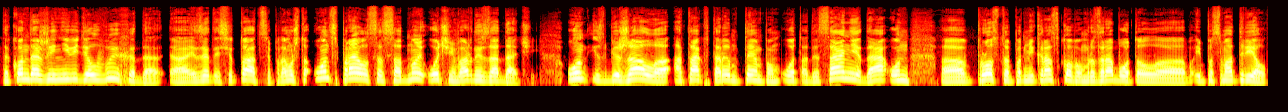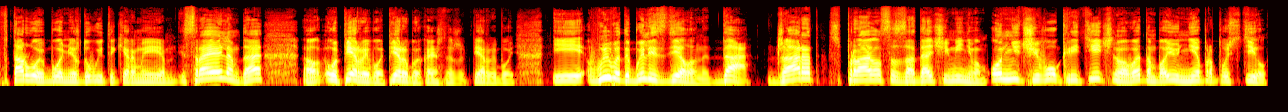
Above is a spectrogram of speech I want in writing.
Так он даже и не видел выхода а, из этой ситуации, потому что он справился с одной очень важной задачей. Он избежал а, атак вторым темпом от Адесани, да, он а, просто под микроскопом разработал а, и посмотрел второй бой между Уитакером и Израилем, да, а, о, первый бой, первый бой, конечно же, первый бой. И выводы были сделаны. Да, Джаред справился с задачей минимум. Он ничего критичного в этом бою не пропустил.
